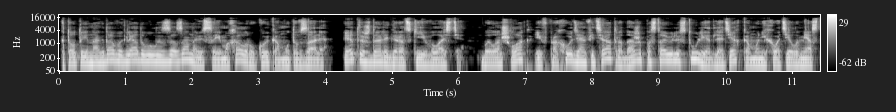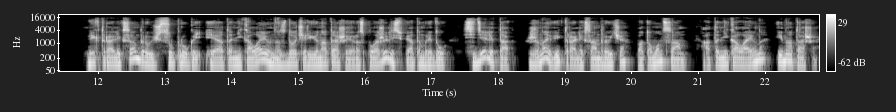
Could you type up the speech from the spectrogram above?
Кто-то иногда выглядывал из-за занавеса и махал рукой кому-то в зале. Это ждали городские власти. Был аншлаг, и в проходе амфитеатра даже поставили стулья для тех, кому не хватило мест. Виктор Александрович с супругой и Ата Николаевна с дочерью Наташей расположились в пятом ряду. Сидели так, жена Виктора Александровича, потом он сам. Ата Николаевна и Наташа.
